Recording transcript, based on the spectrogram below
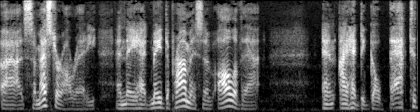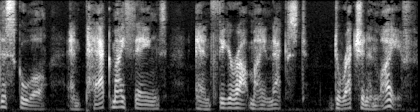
a semester already, and they had made the promise of all of that. And I had to go back to the school and pack my things and figure out my next direction in life.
